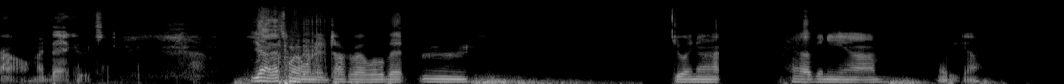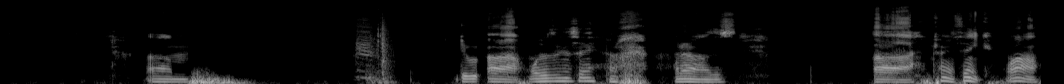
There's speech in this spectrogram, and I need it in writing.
Oh, my back hurts. Yeah, that's what I wanted to talk about a little bit. Mm, do I not have any? Um, there we go. Um, do uh, what was I gonna say? I don't know. This. Uh, I'm trying to think. Wow,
